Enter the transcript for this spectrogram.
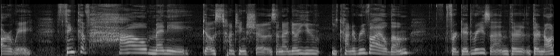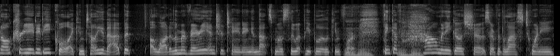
Are we? Think of how many ghost hunting shows, and I know you you kind of revile them for good reason. They're they're not all created equal. I can tell you that, but a lot of them are very entertaining, and that's mostly what people are looking for. Think of how many ghost shows over the last 20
